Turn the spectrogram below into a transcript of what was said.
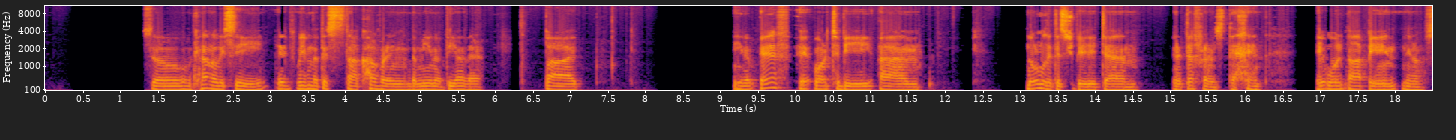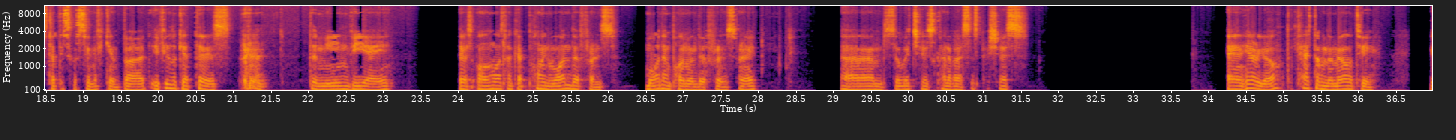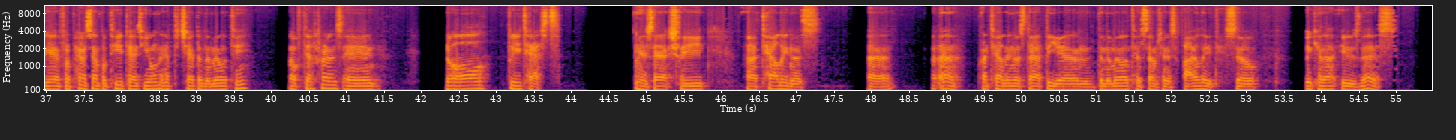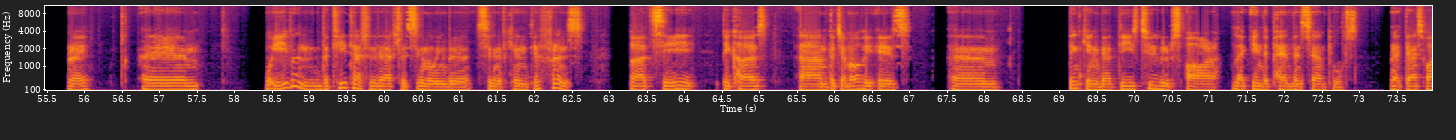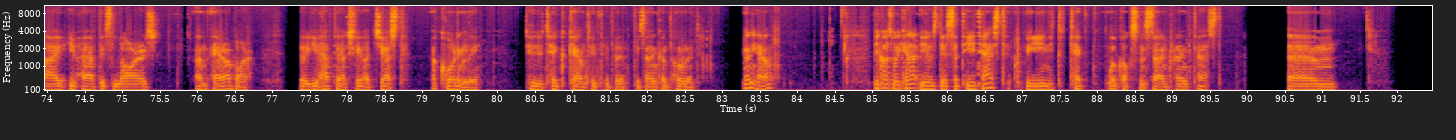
So we cannot really see, even though this is not covering the mean of the other but you know, if it were to be um, normally distributed um, in a difference, then it would not be, you know, statistically significant. But if you look at this, the mean VA, there's almost like a 0.1 difference, more than 0.1 difference, right? Um, so which is kind of a suspicious. And here we go, the test of normality. Again, for pair sample t-test, you only have to check the normality of difference and all three tests is actually uh, telling us uh, are telling us that the um, the normality assumption is violated. So we cannot use this, right? Um, well, even the t-test is actually signaling the significant difference, but see, because um, the Jamovi is um, thinking that these two groups are like independent samples, right? That's why you have this large um, error bar. So you have to actually adjust accordingly to take account into the design component. Anyhow, because we cannot use this t-test, we need to take Wilcoxon signed rank test. Um,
